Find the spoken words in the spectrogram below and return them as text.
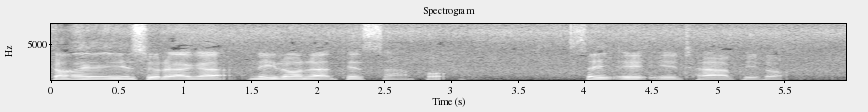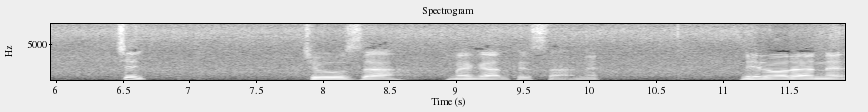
ခေါင်းအေးအေးဆိုတာကနိရောဓသစ္စာပေါ့စိတ်အေးအေးထားပြီးတော့จิตကြိုးစားမဂ္ဂသစ္စာနဲ့ နိရောဓနဲ့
